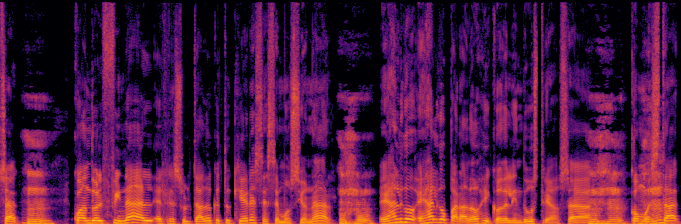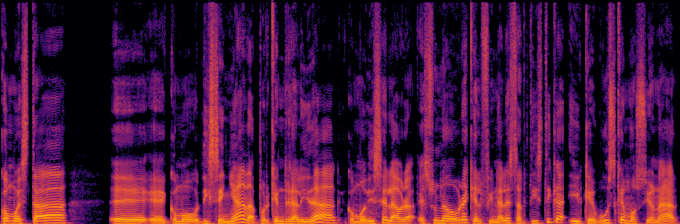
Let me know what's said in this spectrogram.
O sea, mm. cuando al final el resultado que tú quieres es emocionar. es, algo, es algo paradójico de la industria. O sea, como está, como está eh, eh, como diseñada, porque en realidad, como dice Laura, es una obra que al final es artística y que busca emocionar.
